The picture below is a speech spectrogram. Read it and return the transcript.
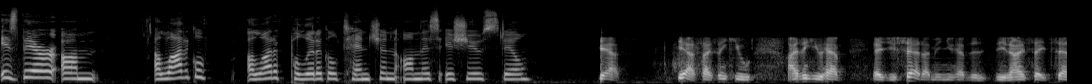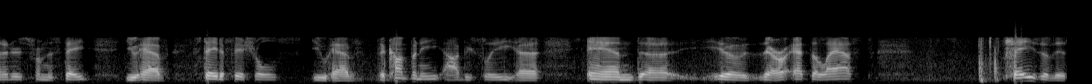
Is there um, a lot of a lot of political tension on this issue still? Yes. Yes i think you i think you have as you said i mean you have the, the united states senators from the state you have state officials you have the company obviously uh, and uh, you know they're at the last phase of this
